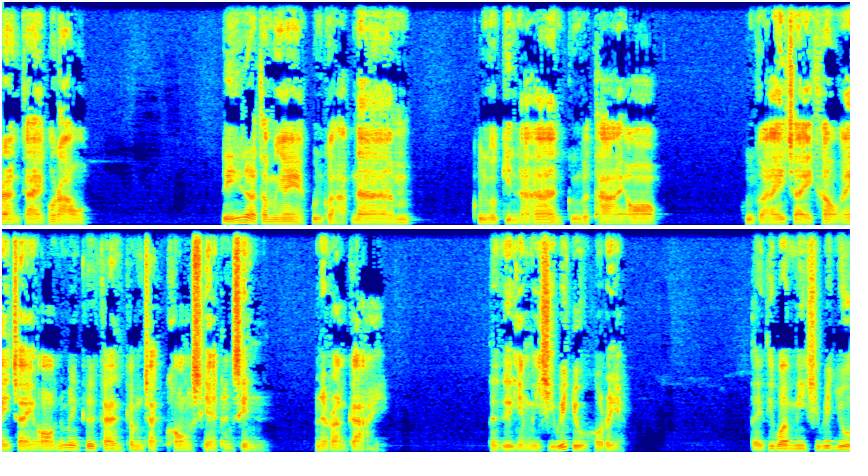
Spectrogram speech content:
ร่างกายของเรา ทีนี้เราทำยังไงคุณก็อาบน้ำคุณก็กินอาหาร คุณก็ถ่ายออก คุณก็หายใจเข้าหายใจออกนั่นมันคือการกำจัดของเสียทั้งสิ้นในร่างกายนั่นคือยังมีชีวิตอยู่เขาเรียก แต่ที่ว่ามีชีวิตอยู่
